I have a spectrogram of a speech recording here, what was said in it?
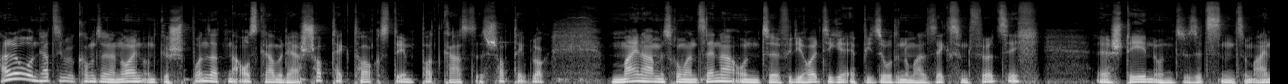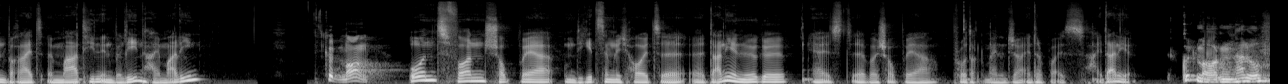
Hallo und herzlich willkommen zu einer neuen und gesponserten Ausgabe der ShopTech Talks, dem Podcast des ShopTech Blog. Mein Name ist Roman Zenner und äh, für die heutige Episode Nummer 46 äh, stehen und sitzen zum einen bereit äh, Martin in Berlin. Hi Martin. Guten Morgen. Und von Shopware, um die geht es nämlich heute, Daniel Nögel. Er ist bei Shopware Product Manager Enterprise. Hi Daniel. Guten Morgen, hallo.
